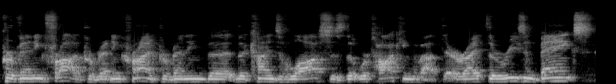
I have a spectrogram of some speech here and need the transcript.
preventing fraud, preventing crime, preventing the, the kinds of losses that we're talking about there, right? The reason banks,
